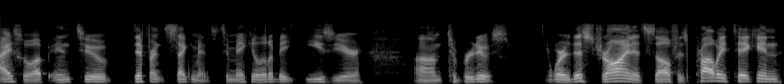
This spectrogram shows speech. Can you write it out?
ISO up into different segments to make it a little bit easier um, to produce? where this drawing itself is probably taken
